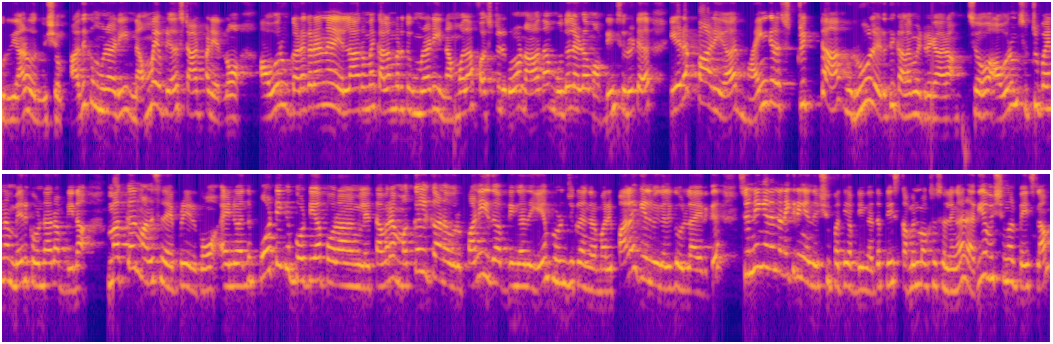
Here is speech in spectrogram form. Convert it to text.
உறுதியான ஒரு விஷயம். அதுக்கு முன்னாடி நம்ம எப்படியாவது ஸ்டார்ட் பண்ணிடணும். அவரும் கடகடன்னு எல்லாருமே கிளம்புறதுக்கு முன்னாடி நம்ம தான் ஃபர்ஸ்ட் இருக்கணும் நான் தான் முதலிடம் அப்படின்னு சொல்லிட்டு எடப்பாடியார் பயங்கர ஸ்ட்ரிக்டா ரூல் எடுத்து கிளம்பிட்டு இருக்காராம் ஸோ அவரும் சுற்றுப்பயணம் மேற்கொண்டார் அப்படின்னா மக்கள் மனசுல எப்படி இருக்கும்? அண்ட் வந்து போட்டிக்கு போட்டியா போறாங்களே தவிர மக்களுக்கான ஒரு பணி இது அப்படிங்கறத ஏன் புரிஞ்சுக்கலங்கிற மாதிரி பல கேள்விகளுக்கு உள்ளாயிருக்கு. ஸோ நீங்க என்ன நினைக்கிறீங்க இந்த இஷ்யூ பத்தி அப்படிங்கறத ப்ளீஸ் கமெண்ட் பாக்ஸ் சொல்லுங்க. நிறைய விஷயங்கள் பேசலாம்.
